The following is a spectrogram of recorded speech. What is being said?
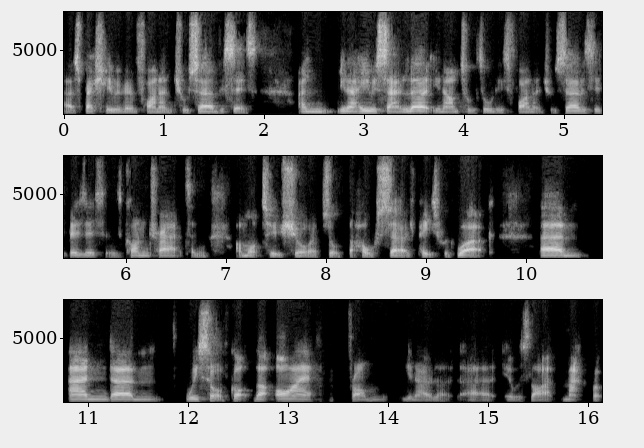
uh, especially within financial services. And you know, he was saying, "Look, you know, I'm talking to all these financial services businesses, contract, and I'm not too sure if sort of the whole search piece would work." Um, and um, we sort of got the eye from, you know, uh, it was like MacBook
